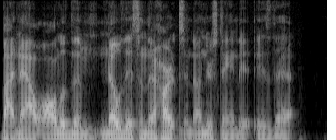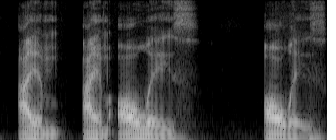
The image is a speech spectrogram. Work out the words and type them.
by now all of them know this in their hearts and understand it, is that I am I am always, always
